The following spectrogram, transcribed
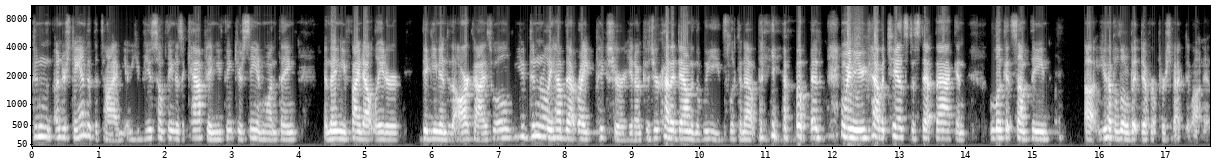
didn't understand at the time. You, know, you view something as a captain, you think you're seeing one thing, and then you find out later digging into the archives. Well, you didn't really have that right picture, you know, because you're kind of down in the weeds looking up. You know, and when you have a chance to step back and look at something, uh, you have a little bit different perspective on it.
